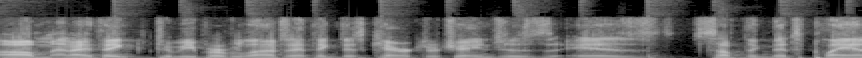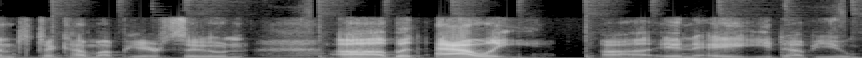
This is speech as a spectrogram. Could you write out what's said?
Um, and I think, to be perfectly honest, I think this character change is, is something that's planned to come up here soon. Uh, but Allie uh, in AEW,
